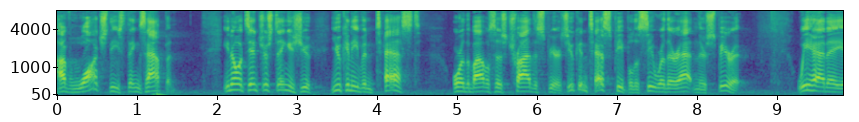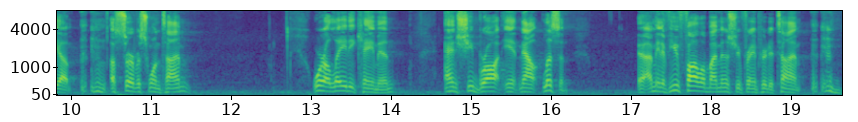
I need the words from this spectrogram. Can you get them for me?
I've watched these things happen. You know what's interesting is you you can even test, or the Bible says try the spirits. You can test people to see where they're at in their spirit. We had a uh, a service one time where a lady came in, and she brought in. Now, listen. I mean, if you followed my ministry for any period of time,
